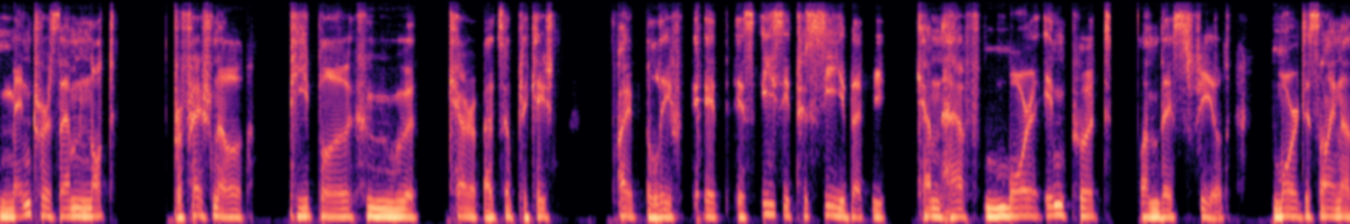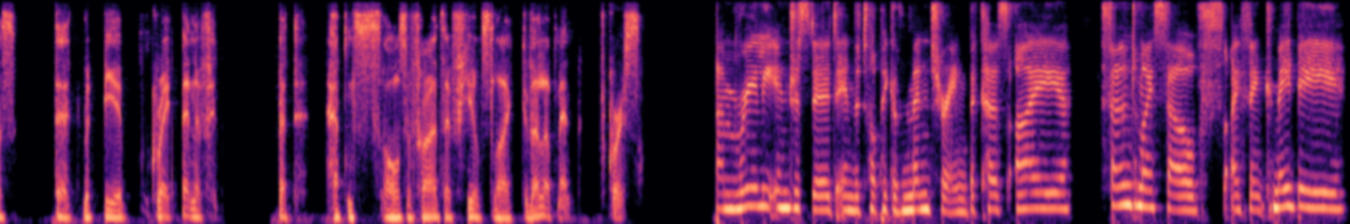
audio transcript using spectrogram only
mentor them, not professional people who care about the application. I believe it is easy to see that we can have more input on this field, more designers, that would be a great benefit. But happens also for other fields like development, of course. I'm really interested in the topic of mentoring because I found myself, I think maybe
